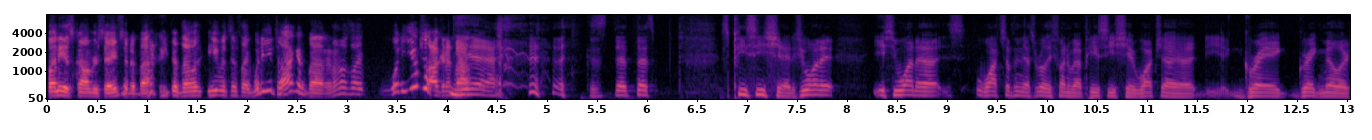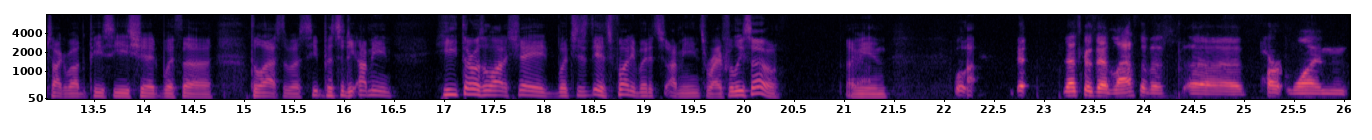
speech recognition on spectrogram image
Funniest conversation about it because I was, he was just like, "What are you talking about?" And I was like, "What are you talking about?" Yeah, because that that's it's PC shit. If you want to, if you want to watch something that's really fun about PC shit, watch uh, Greg Greg Miller talk about the PC shit with uh, The Last of Us. He puts it. I mean, he throws a lot of shade, which is it's funny, but it's I mean it's rightfully so. I mean, Well, that's because that Last of Us uh, Part One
